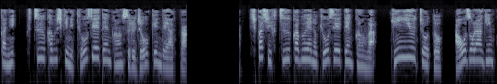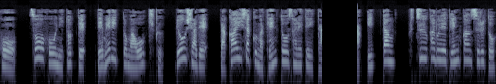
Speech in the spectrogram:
日に普通株式に強制転換する条件であった。しかし普通株への強制転換は金融庁と青空銀行、双方にとってデメリットが大きく、両者で打開策が検討されていた。一旦、普通株へ転換すると、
